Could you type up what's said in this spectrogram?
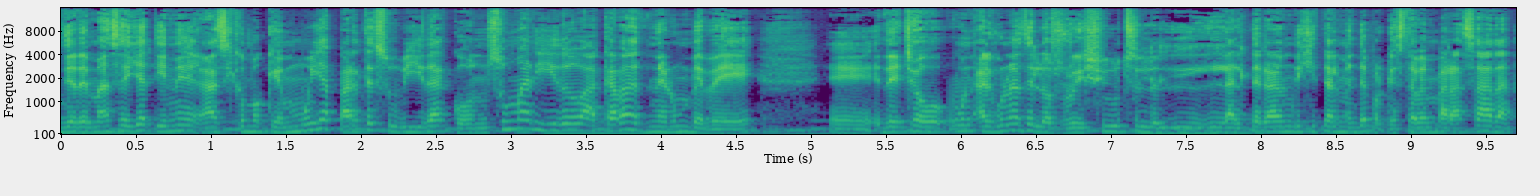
y además ella tiene así como que muy aparte su vida con su marido, acaba de tener un bebé, eh, de hecho un- algunas de los reshoots la alteraron digitalmente porque estaba embarazada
